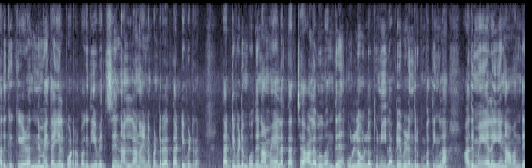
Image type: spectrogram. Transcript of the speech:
அதுக்கு கீழே இன்னுமே தையல் போடுற பகுதியை வச்சு நல்லா நான் என்ன பண்ணுறேன் தட்டி விடுறேன். தட்டி விடும்போது நான் மேலே தைச்ச அளவு வந்து உள்ளே உள்ள துணியில் அப்படியே விழுந்திருக்கும் பார்த்தீங்களா? அது மேலேயே நான் வந்து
